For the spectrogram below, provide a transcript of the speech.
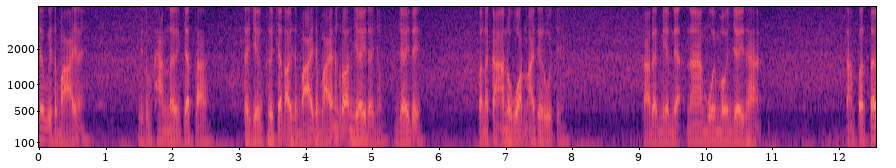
ទៅវាសបាយហើយវាសំខាន់នៅចិត្តតាតែយើងធ្វើចិត្តឲ្យសបាយសបាយហ្នឹងគ្រាន់និយាយតែខ្ញុំនិយាយទេប៉ុន្តែការអនុវត្តមិនអាចទៅរួចទេការដែលមានអ្នកណាមួយមកនិយាយថា តាមពិតទៅ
